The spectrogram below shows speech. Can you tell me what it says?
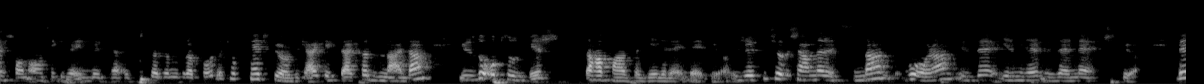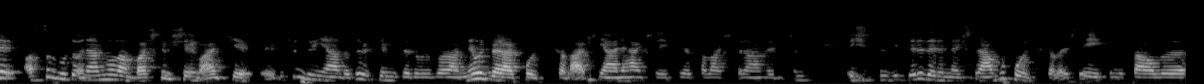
en son 18 Eylül'de açıkladığımız raporda çok net gördük. Erkekler kadınlardan yüzde 31 daha fazla gelir elde ediyor. Ücretli çalışanlar açısından bu oran yüzde 20'lerin üzerine çıkıyor. Ve asıl burada önemli olan başka bir şey var ki e, bütün dünyada da ülkemizde de uygulanan neoliberal politikalar yani her şeyi piyasalaştıran ve bütün eşitsizlikleri derinleştiren bu politikalar işte eğitimi, sağlığı,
